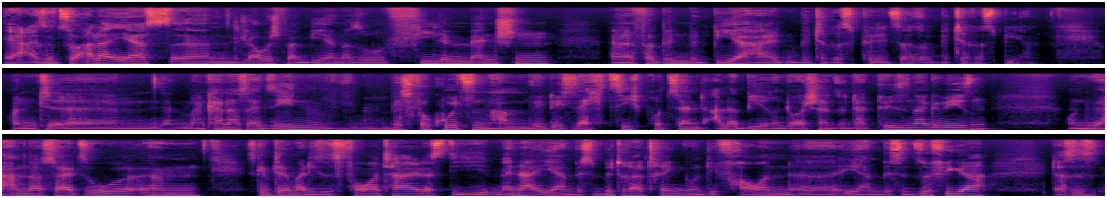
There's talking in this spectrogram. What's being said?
Ja, also zuallererst ähm, glaube ich beim Bier immer so, viele Menschen äh, verbinden mit Bier halt ein bitteres Pilz, also ein bitteres Bier. Und ähm, man kann das halt sehen, bis vor kurzem haben wirklich 60 Prozent aller Biere in Deutschland sind halt Pilsener gewesen. Und wir haben das halt so, ähm, es gibt ja immer dieses Vorurteil, dass die Männer eher ein bisschen bitterer trinken und die Frauen äh, eher ein bisschen süffiger. Das ist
